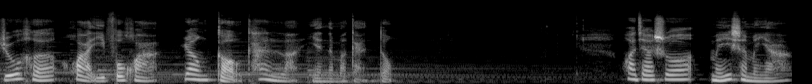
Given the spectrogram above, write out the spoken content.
如何画一幅画，让狗看了也那么感动？画家说：“没什么呀，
